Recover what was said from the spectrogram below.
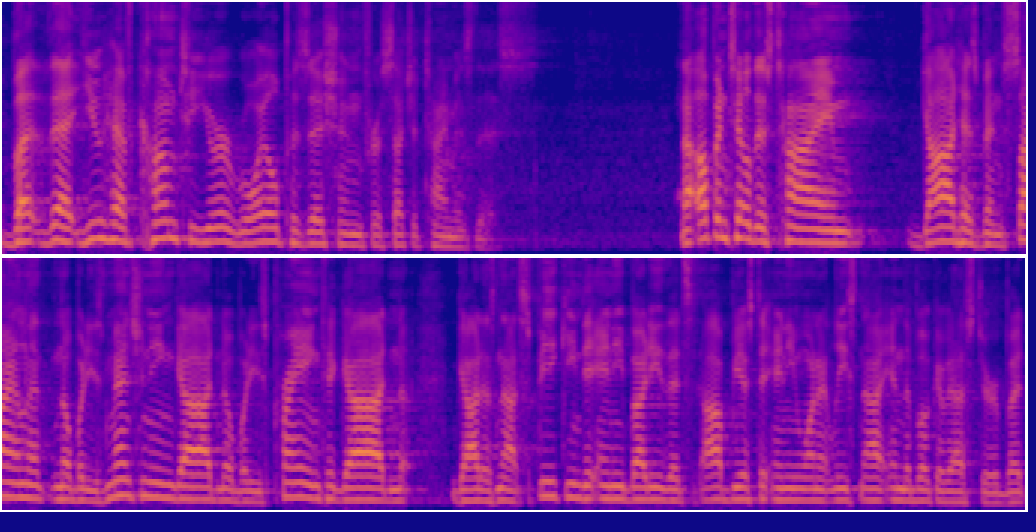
But that you have come to your royal position for such a time as this. Now, up until this time, God has been silent. Nobody's mentioning God. Nobody's praying to God. God is not speaking to anybody that's obvious to anyone, at least not in the book of Esther. But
